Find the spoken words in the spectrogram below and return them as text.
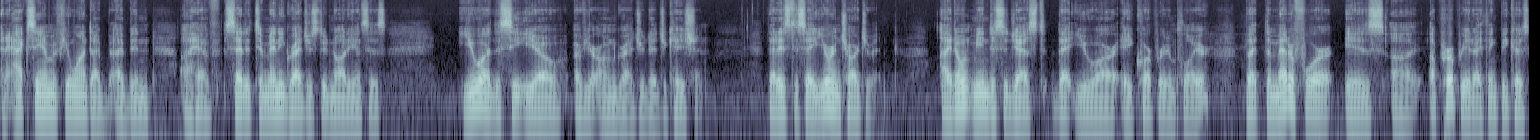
an axiom, if you want. I've, I've been I have said it to many graduate student audiences. You are the CEO of your own graduate education. That is to say, you're in charge of it. I don't mean to suggest that you are a corporate employer, but the metaphor is uh, appropriate, I think, because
